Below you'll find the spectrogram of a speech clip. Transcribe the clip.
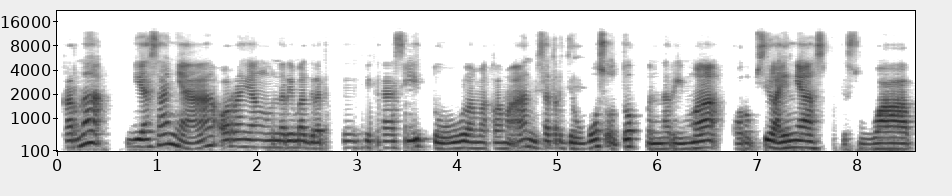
Karena biasanya orang yang menerima gratifikasi itu lama-kelamaan bisa terjerumus untuk menerima korupsi lainnya seperti suap,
